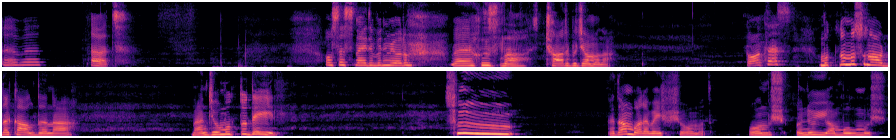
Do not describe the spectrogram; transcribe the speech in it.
Evet. Evet. O ses neydi bilmiyorum. Ve hızla çarpacağım ona. Domates mutlu musun orada kaldığına? Bence mutlu değil. Su. Neden bu araba hiçbir şey olmadı? Olmuş. Önü yamulmuş.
